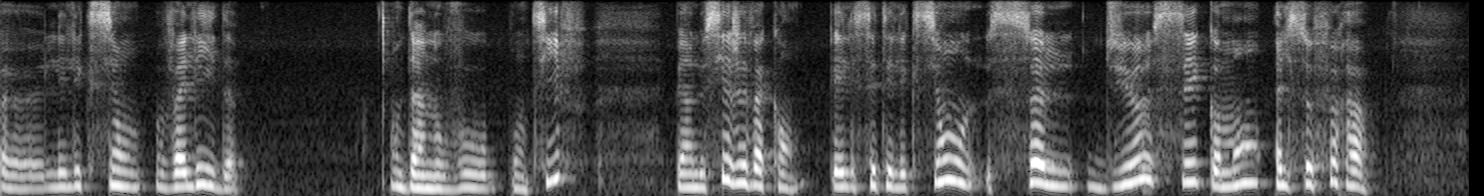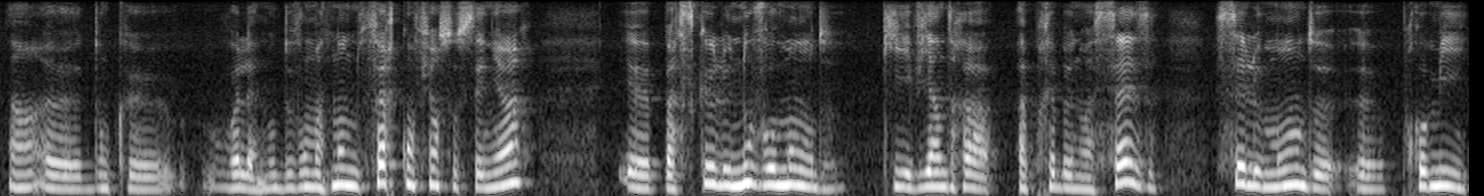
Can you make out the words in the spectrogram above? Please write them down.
euh, l'élection valide d'un nouveau pontife, eh bien le siège est vacant. Et cette élection, seul Dieu sait comment elle se fera. Hein, euh, donc euh, voilà, nous devons maintenant faire confiance au Seigneur parce que le nouveau monde qui viendra après Benoît XVI, c'est le monde promis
